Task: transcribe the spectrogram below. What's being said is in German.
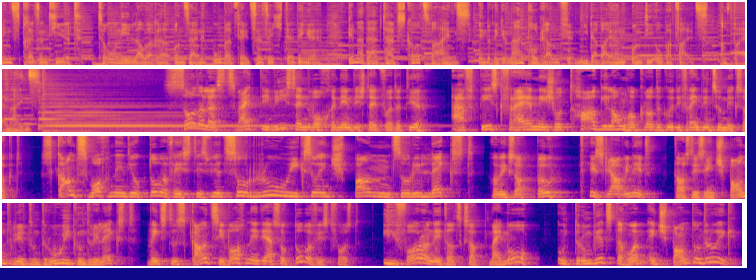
1 präsentiert Toni Lauerer und seine Oberpfälzer Sicht der Dinge. Immer werktags kurz vor 1 im Regionalprogramm für Niederbayern und die Oberpfalz auf Bayern 1. So, da das zweite Wiesenwochenende steht vor der Tür. Auf das freue ich mich schon tagelang, hat gerade eine gute Freundin zu mir gesagt. Das ganze Wochenende Oktoberfest, das wird so ruhig, so entspannt, so relaxed. Hab ich gesagt, boah, das glaube ich nicht. Dass das entspannt wird und ruhig und relaxed. Wenn's du das ganze Wochenende aufs Oktoberfest fährst. Ich fahre nicht, hat's gesagt, mein Mo. Und darum wird's daheim entspannt und ruhig.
